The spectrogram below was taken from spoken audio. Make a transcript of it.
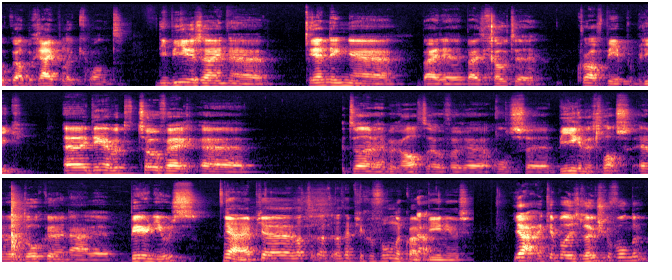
Ook wel begrijpelijk, want die bieren zijn eh, trending eh, bij, de, bij het grote craft beer publiek. Eh, ik denk dat we tot zover het wel hebben gehad over ons bier in het glas. En we door kunnen naar beernieuws. Ja, heb je, wat, wat, wat heb je gevonden qua Nou, biernieuws? Ja, ik heb wel iets leuks gevonden.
